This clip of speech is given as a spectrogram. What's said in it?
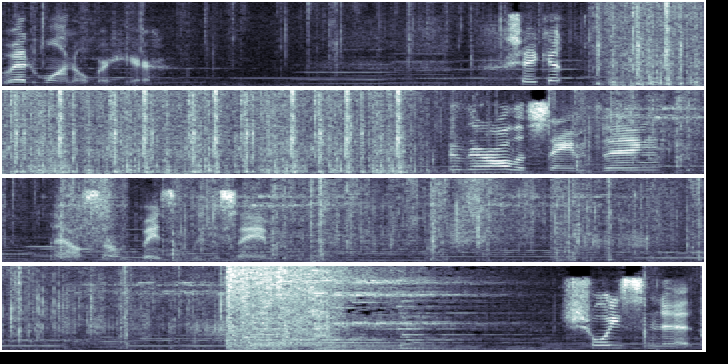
Red one over here. Shake it. They're all the same thing. They all sound basically the same. Choice knit.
